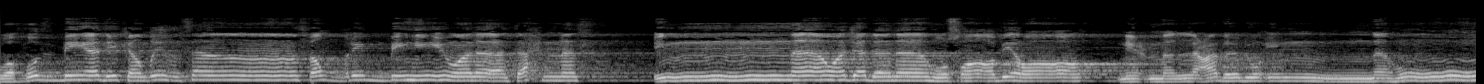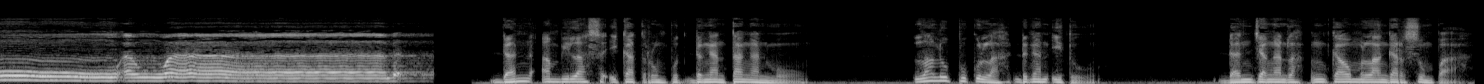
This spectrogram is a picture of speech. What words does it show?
وخذ بيدك ضغثا فاضرب به ولا تحنث إنا وجدناه صابرا نعم العبد إنه أواب dan ambillah seikat rumput dengan tanganmu, lalu pukullah dengan itu, dan janganlah engkau melanggar sumpah.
